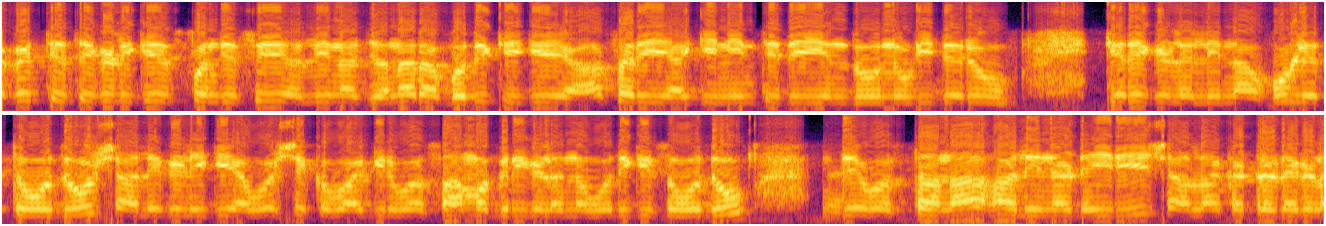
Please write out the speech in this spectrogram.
ಅಗತ್ಯತೆಗಳಿಗೆ ಸ್ಪಂದಿಸಿ ಅಲ್ಲಿನ ಜನರ ಬದುಕಿಗೆ ಆಸರೆಯಾಗಿ ನಿಂತಿದೆ ಎಂದು ನುಡಿದರು. ಕೆರೆಗಳಲ್ಲಿನ ಹೂಳೆತ್ತುವುದು, ಶಾಲೆಗಳಿಗೆ ಅವಶ್ಯಕವಾಗಿರುವ ಸಾಮಗ್ರಿಗಳನ್ನು ಒದಗಿಸುವುದು, ದೇವಸ್ಥಾನ, ಹಾಲಿನ ಡೈರಿ, ಶಾಲಾ ಕಟ್ಟಡಗಳ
